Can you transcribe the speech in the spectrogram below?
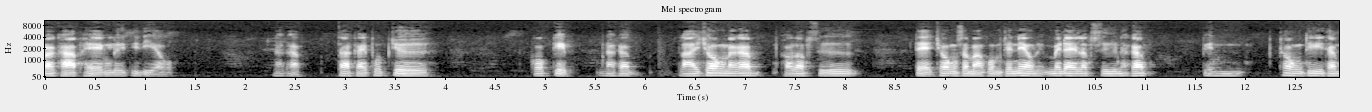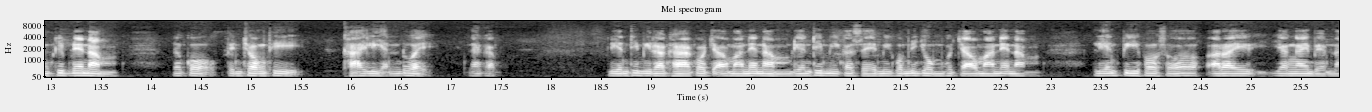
ราคาแพงเลยทีเดียวนะครับ ถ้าใครพบเจอก็เก็บนะครับ หลายช่องนะครับ เขารับซื้อแต่ช่องสมาคมชาแนลเนี่ยไม่ได้รับซื้อนะครับ เป็น ช่องที่ทำคลิปแนะนำแล้วก็เป็นช่องที่ขายเหรียญด้วยนะครับ เหรียญที่มีราคาก็จะเอามาแนะนำเหรียญที่มีกระแสมีความนิยมก็จะเอามาแนะนำเหรียญปีพศอะไรยังไงแบบไหน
